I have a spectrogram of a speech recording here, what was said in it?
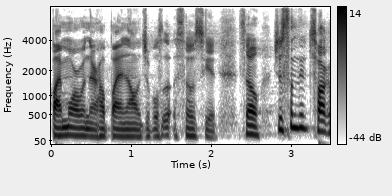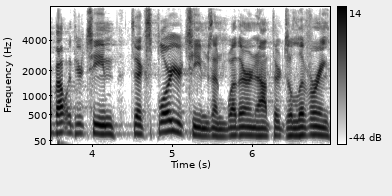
by more when they're helped by a knowledgeable associate. So, just something to talk about with your team, to explore your teams and whether or not they're delivering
